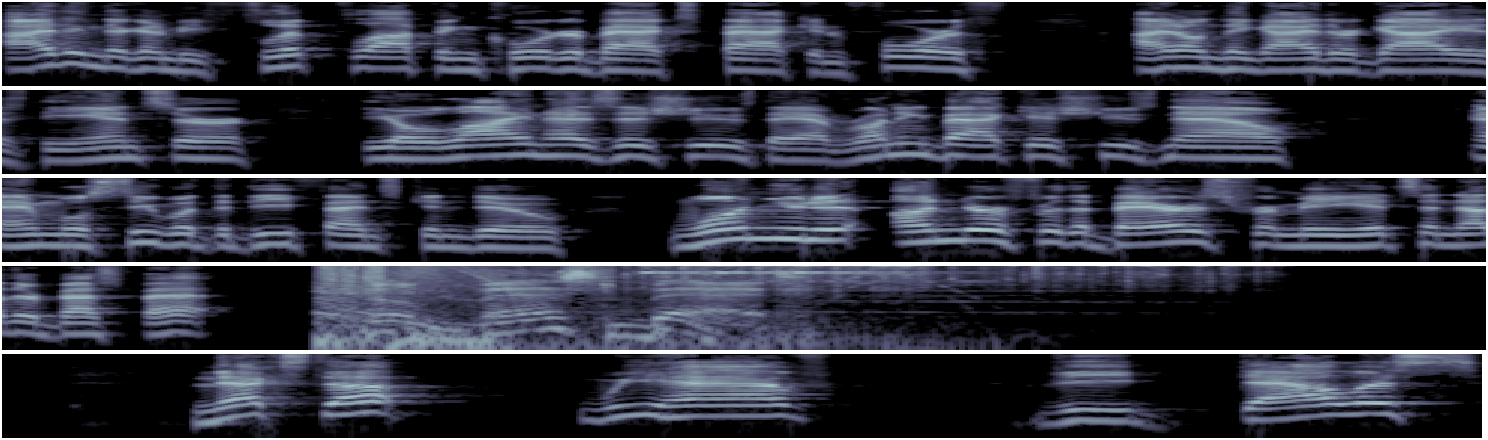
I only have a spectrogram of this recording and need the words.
I think they're going to be flip flopping quarterbacks back and forth. I don't think either guy is the answer. The O line has issues. They have running back issues now, and we'll see what the defense can do. One unit under for the Bears for me. It's another best bet. The best bet. Next up, we have the Dallas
